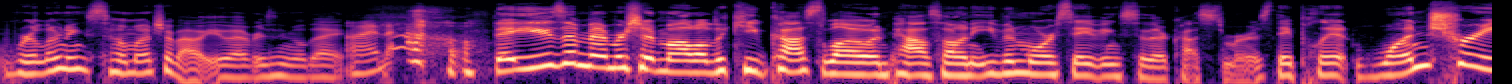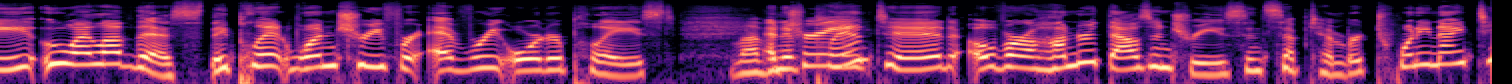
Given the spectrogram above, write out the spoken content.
we're learning so much about you every single day. I know. They use a membership model to keep costs low and pass on even more savings to their customers. They plant one tree. Ooh, I love this. They plant one tree for every order placed. Love and have planted over 100,000 trees since September 2019.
